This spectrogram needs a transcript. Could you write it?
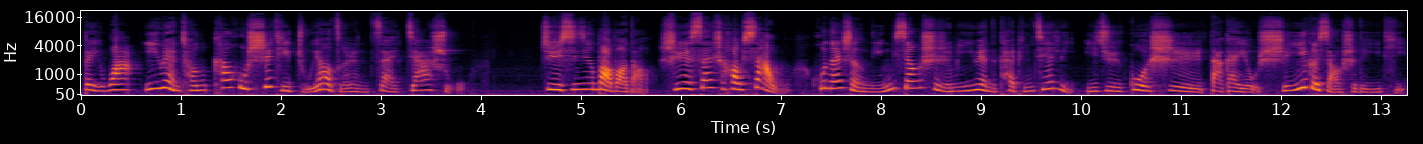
被挖，医院称看护尸体主要责任在家属。据《新京报》报道，十月三十号下午，湖南省宁乡市人民医院的太平间里，一具过世大概有十一个小时的遗体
